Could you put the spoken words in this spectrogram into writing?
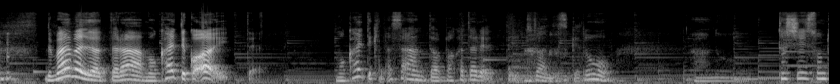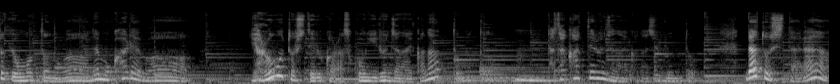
で前までだったらもう帰ってこいって。もう帰ってきなさいあんたバカたれって言ってたんですけどあの私その時思ったのがでも彼はやろうとしてるからそこにいるんじゃないかなって思ったの、うん、戦ってるんじゃないかな自分と。だとしたら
